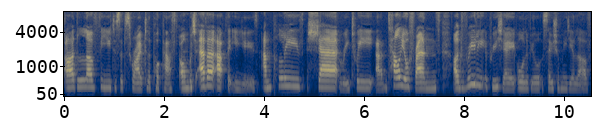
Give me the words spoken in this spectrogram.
I'd love for you to subscribe to the podcast on whichever app that you use. And please share, retweet, and tell your friends. I'd really appreciate all of your social media love.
